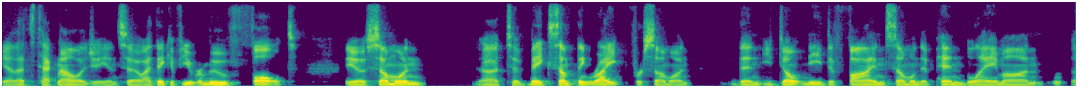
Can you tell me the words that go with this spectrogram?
you know, that's technology. And so I think if you remove fault, you know, someone uh, to make something right for someone, then you don't need to find someone to pin blame on uh,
